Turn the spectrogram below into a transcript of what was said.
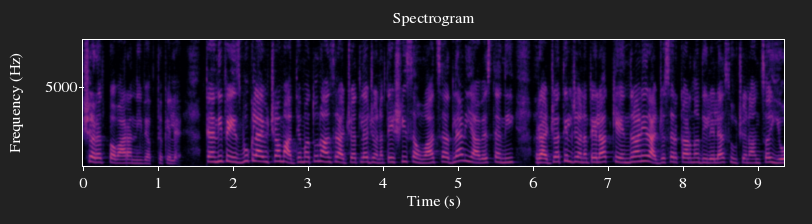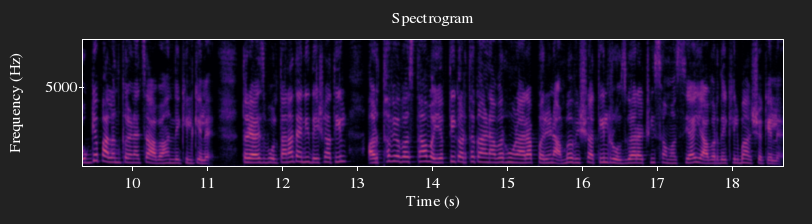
शरद पवारांनी व्यक्त केलंय. त्यांनी फेसबुक लाईव्हच्या माध्यमातून आज राज्यातल्या जनतेशी संवाद साधला आणि यावेळेस त्यांनी राज्यातील जनतेला केंद्र आणि राज्य सरकारनं दिलेल्या सूचनांचं योग्य पालन करण्याचं आवाहन देखील केलंय. तर यावेळेस बोलताना त्यांनी देशातील अर्थव्यवस्था वैयक्तिक अर्थकारणावर होणारा परिणाम भविष्यातील रोजगाराची समस्या यावर देखील भाष्य केलंय.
